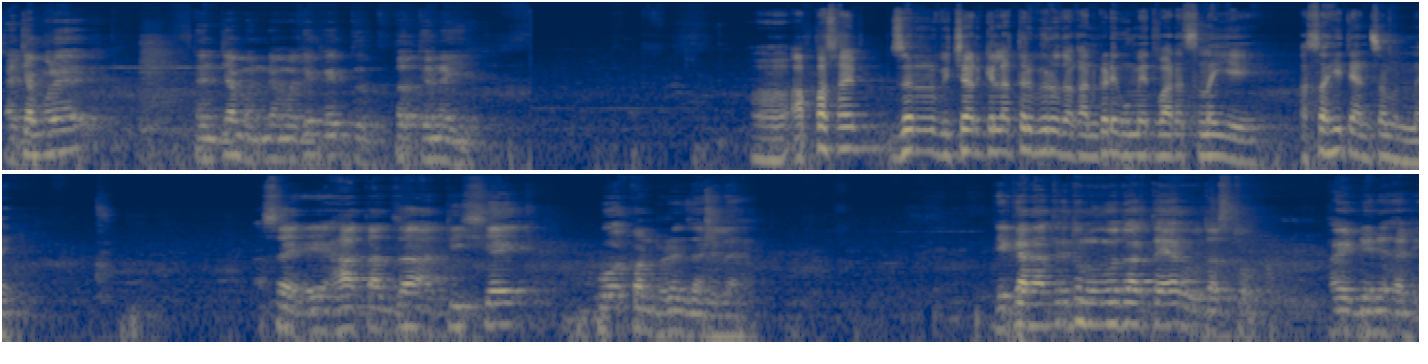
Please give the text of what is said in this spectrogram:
त्याच्यामुळे त्यांच्या म्हणण्यामध्ये काही तथ्य नाही आहे आप्पासाहेब जर विचार केला तर विरोधकांकडे उमेदवारच नाही आहे असंही त्यांचं म्हणणं आहे. असं आहे हा त्यांचा अतिशय ओव्हर कॉन्फिडन्स झालेला आहे. एका रात्रीतून उमेदवार तयार होत असतो फाईट देण्यासाठी.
